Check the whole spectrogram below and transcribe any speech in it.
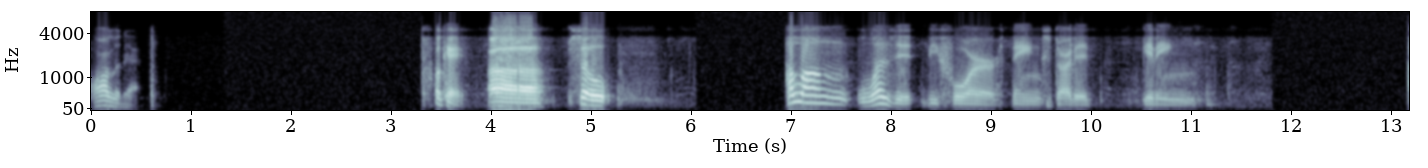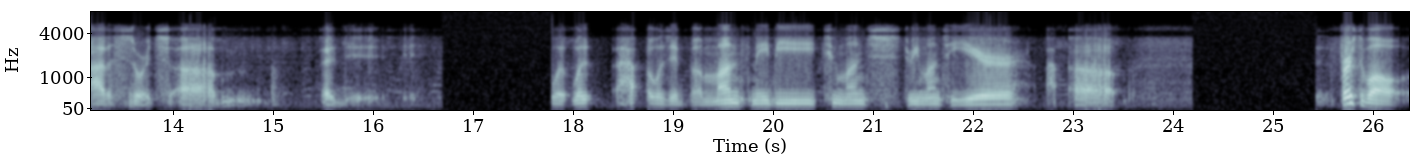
All of that. Okay. Uh, so, how long was it before things started getting out of sorts? Um, uh, what, what how, was it? A month, maybe two months, three months, a year? Uh, first of all,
